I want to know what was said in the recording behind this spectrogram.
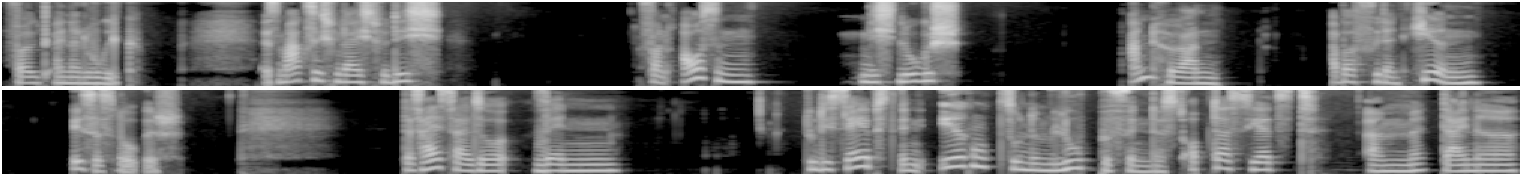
folgt einer Logik. Es mag sich vielleicht für dich von außen nicht logisch anhören, aber für dein Hirn ist es logisch. Das heißt also, wenn du dich selbst in irgendeinem so Loop befindest, ob das jetzt ähm, deine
